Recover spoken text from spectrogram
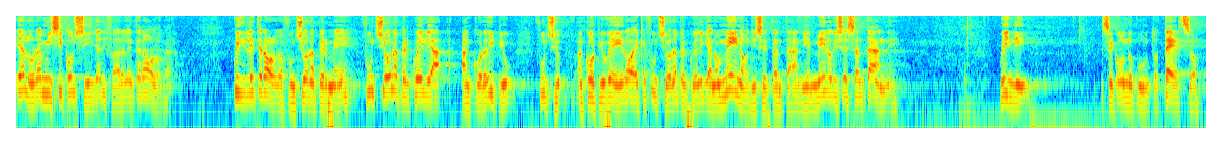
e allora mi si consiglia di fare l'eterologa. Quindi l'eterologa funziona per me, funziona per quelli a, ancora di più, funzio, ancora più vero è che funziona per quelli che hanno meno di 70 anni e meno di 60 anni. Quindi, secondo punto. Terzo,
